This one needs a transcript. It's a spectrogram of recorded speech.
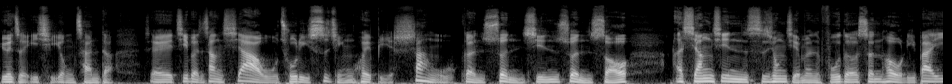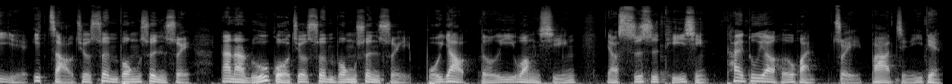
约着一起用餐的。诶，基本上下午处理事情会比上午更顺心顺手。啊，相信师兄姐们福德深厚，礼拜一也一早就顺风顺水。那那如果就顺风顺水，不要得意忘形，要时时提醒，态度要和缓，嘴巴紧一点。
